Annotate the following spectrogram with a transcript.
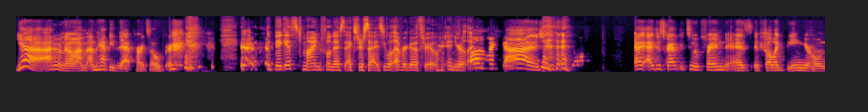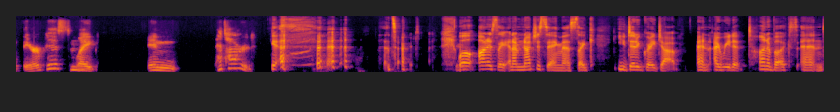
yeah, I don't know. I'm I'm happy that part's over. the biggest mindfulness exercise you will ever go through in your oh life. Oh my gosh. I, I, described it to a friend as it felt like being your own therapist. Mm-hmm. Like, and that's hard. Yeah. that's hard. Well, honestly, and I'm not just saying this, like, you did a great job and I read a ton of books and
